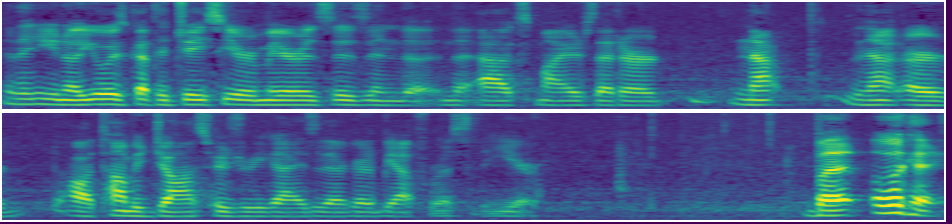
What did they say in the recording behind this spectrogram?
And then you know you always got the J.C. Ramirez's and the, and the Alex Meyers that are not not are uh, Tommy John surgery guys that are going to be out for the rest of the year. But okay,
